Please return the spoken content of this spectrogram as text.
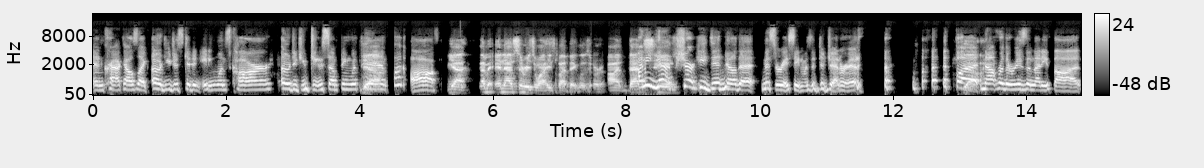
and Krakow's like, "Oh, do you just get in anyone's car? Oh, did you do something with Yeah. him? Fuck off." yeah, I mean, and that's the reason why he's my big loser. Uh, I mean, scene, yeah, sure, he did know that Mr. Racine was a degenerate, but Yeah. not for the reason that he thought.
